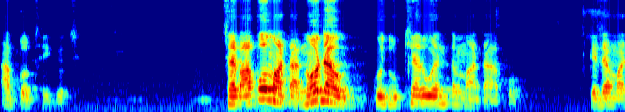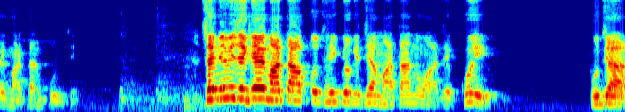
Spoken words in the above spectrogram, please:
આપતો થઈ ગયો છે. સાહેબ, આપો માતા, નો ડાઉટ કોઈ દુખિયારું હોય ને તમે માતા આપો, કે જ્યાં મારી માતાને પૂજે સાહેબ, એવી જગ્યાએ માતા આપતો થઈ ગયો કે જ્યાં માતાનું આજે કોઈ પૂજા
